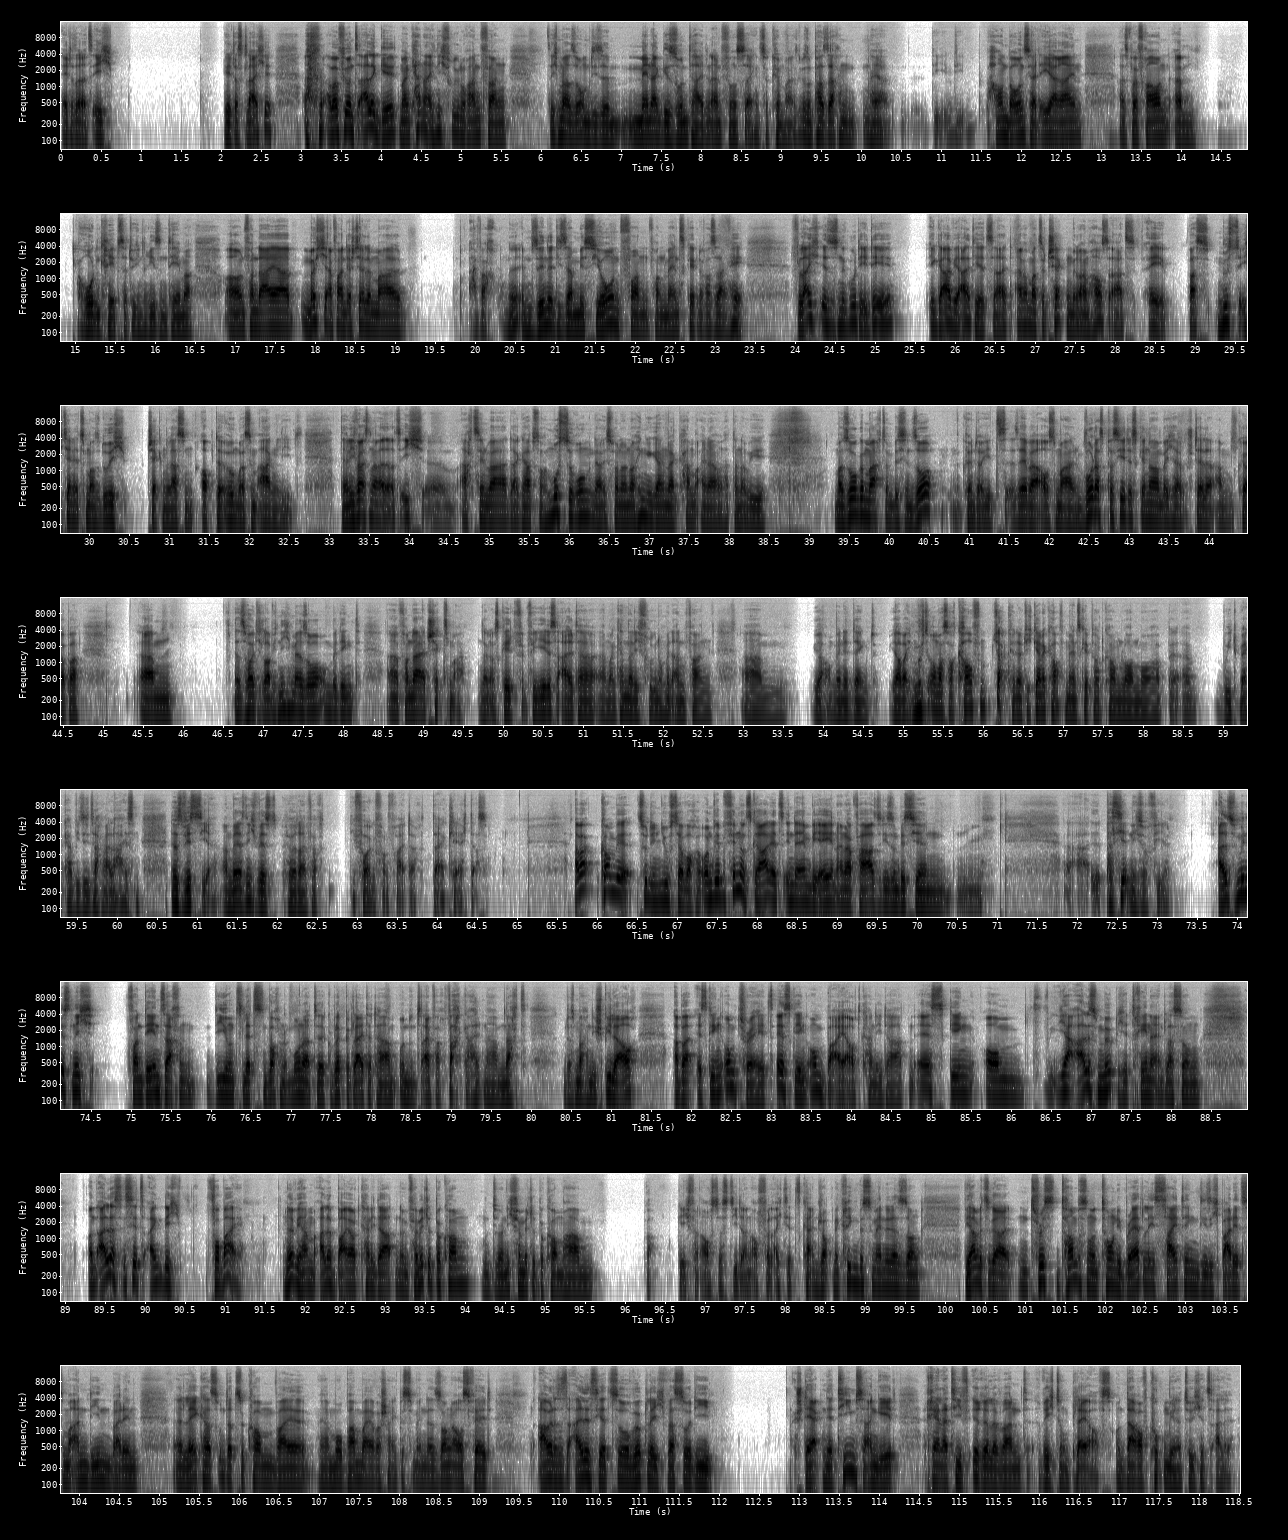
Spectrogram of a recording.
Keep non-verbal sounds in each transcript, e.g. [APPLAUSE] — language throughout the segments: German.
älter seid als ich, gilt das Gleiche. [LAUGHS] Aber für uns alle gilt, man kann eigentlich nicht früh genug anfangen, sich mal so um diese Männergesundheit in Anführungszeichen zu kümmern. Es gibt so ein paar Sachen, naja, die, die hauen bei uns halt eher rein als bei Frauen. Ähm, Hodenkrebs ist natürlich ein Riesenthema. Und von daher möchte ich einfach an der Stelle mal einfach ne, im Sinne dieser Mission von, von Manscaped einfach sagen, hey, vielleicht ist es eine gute Idee, egal wie alt ihr jetzt seid, einfach mal zu checken mit eurem Hausarzt, ey, was müsste ich denn jetzt mal so durchchecken lassen, ob da irgendwas im Argen liegt. Denn ich weiß noch, als ich äh, 18 war, da gab es noch Musterungen, da ist man dann noch hingegangen, da kam einer und hat dann irgendwie mal so gemacht und ein bisschen so. Könnt ihr jetzt selber ausmalen, wo das passiert ist, genau an welcher Stelle am Körper. Ähm, das ist heute, glaube ich, nicht mehr so unbedingt. Äh, von daher checkt's mal. Das gilt für, für jedes Alter. Äh, man kann da nicht früh genug mit anfangen. Ähm, ja, und wenn ihr denkt, ja, aber ich möchte irgendwas auch kaufen, ja, könnt ihr natürlich gerne kaufen. Manscaped.com, Lawnmower, äh, Weedwacker, wie sie Sachen alle heißen. Das wisst ihr. Und wenn ihr es nicht wisst, hört einfach die Folge von Freitag. Da erkläre ich das. Aber kommen wir zu den News der Woche. Und wir befinden uns gerade jetzt in der NBA in einer Phase, die so ein bisschen äh, passiert nicht so viel. Also zumindest nicht von den Sachen, die uns die letzten Wochen und Monate komplett begleitet haben und uns einfach wachgehalten haben nachts. Und das machen die Spieler auch. Aber es ging um Trades, es ging um Buyout-Kandidaten, es ging um ja alles mögliche Trainerentlassungen. Und alles ist jetzt eigentlich vorbei. Ne, wir haben alle Buyout-Kandidaten vermittelt bekommen und die wir nicht vermittelt bekommen haben, gehe ich von aus, dass die dann auch vielleicht jetzt keinen Job mehr kriegen bis zum Ende der Saison. Wir haben jetzt sogar einen Tristan Thompson und Tony Bradley Sighting, die sich beide jetzt mal andienen, bei den äh, Lakers unterzukommen, weil ja, Mo Bamba ja wahrscheinlich bis zum Ende der Saison ausfällt. Aber das ist alles jetzt so wirklich, was so die Stärken der Teams angeht, relativ irrelevant Richtung Playoffs. Und darauf gucken wir natürlich jetzt alle.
